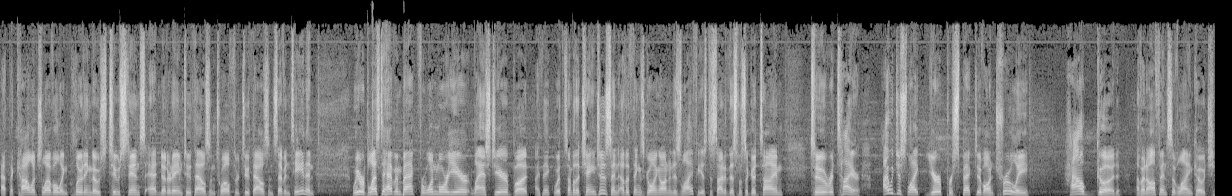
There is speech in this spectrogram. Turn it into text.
at the college level, including those two stints at Notre Dame 2012 through 2017. And we were blessed to have him back for one more year last year, but I think with some of the changes and other things going on in his life, he has decided this was a good time to retire. I would just like your perspective on truly how good of an offensive line coach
